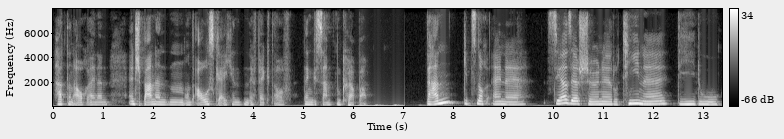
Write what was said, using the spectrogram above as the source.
hat dann auch einen entspannenden und ausgleichenden Effekt auf deinen gesamten Körper. Dann gibt's noch eine sehr, sehr schöne Routine, die du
